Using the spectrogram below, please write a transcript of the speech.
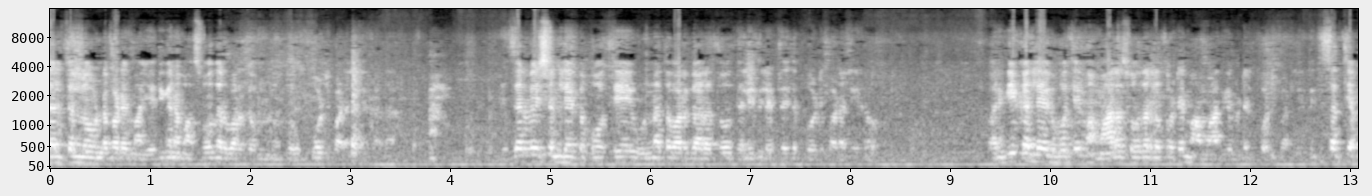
దళితుల్లో ఉండబడే మా ఎదిగిన మా సోదర వర్గంతో పోటీ పడలేరు కదా. రిజర్వేషన్ లేకపోతే ఉన్నత వర్గాలతో దళితులు ఎట్లయితే పోటీ పడలేరో వర్గీకరణ లేకపోతే మా మాల సోదరులతోటే మా మాదిగ బిడ్డలు పోటీ పడలేదు. ఇది సత్యం.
